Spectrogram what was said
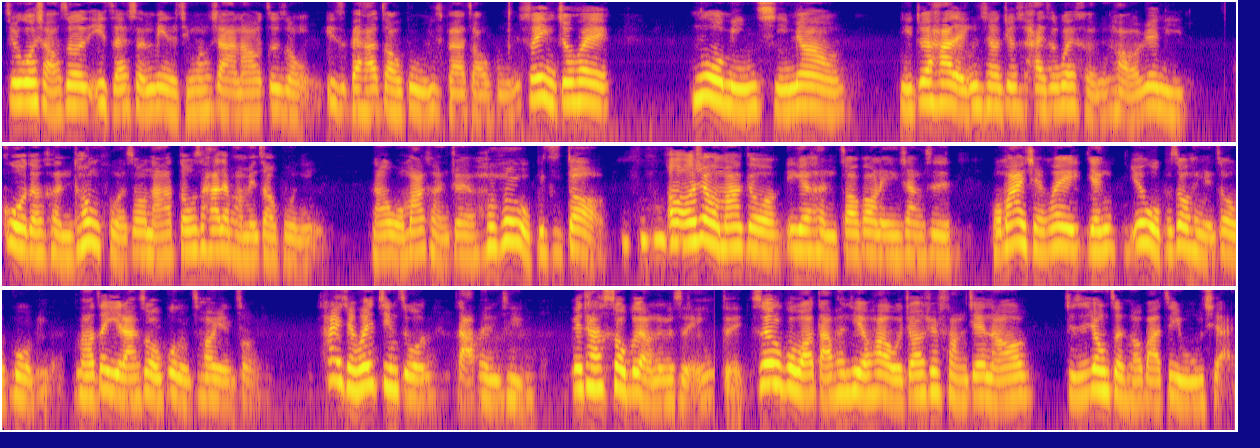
结果小时候一直在生病的情况下，然后这种一直被他照顾，一直被他照顾，所以你就会莫名其妙，你对他的印象就是还是会很好，因为你过得很痛苦的时候，然后都是他在旁边照顾你。然后我妈可能就会 呵呵，我不知道。哦，而且我妈给我一个很糟糕的印象是，我妈以前会严，因为我不是有很严重的过敏，然后在宜兰的时候我过敏超严重，她以前会禁止我打喷嚏，因为她受不了那个声音。对，所以如果我要打喷嚏的话，我就要去房间，然后就是用枕头把自己捂起来。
